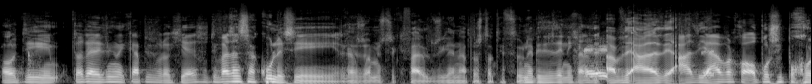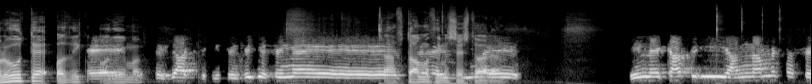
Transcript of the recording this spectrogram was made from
ότι τότε έδινε κάποιες βροχές ότι βάζαν σακούλες οι εργαζόμενοι στο κεφάλι τους για να προστατευτούν επειδή δεν είχαν Έτσι. αδι- αδι- αδιάβροχο όπως υποχρεούται ο, Δήμο. ο Ε, Δήμος. Εντάξει, οι συνθήκες είναι. Αυτό μου ε, θύμισες είναι- τώρα. Είναι κάτι ανάμεσα σε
